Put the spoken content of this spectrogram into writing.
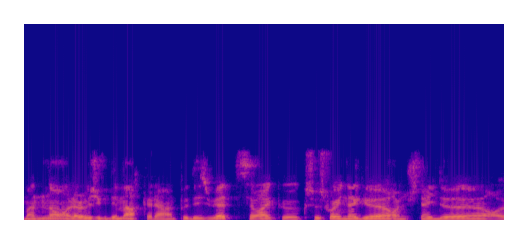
Maintenant, la logique des marques, elle est un peu désuète. C'est vrai que que ce soit une Hager, une Schneider,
